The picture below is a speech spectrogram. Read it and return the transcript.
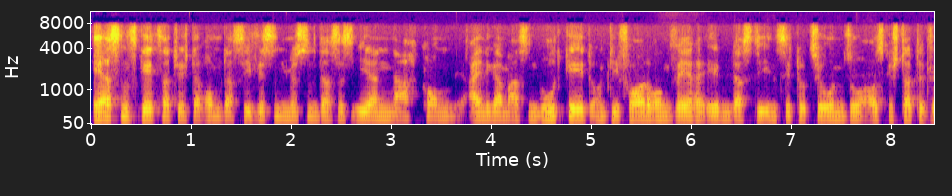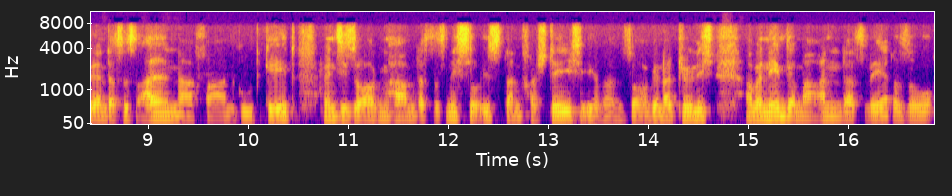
Erstens geht es natürlich darum, dass sie wissen müssen, dass es ihren Nachkommen einigermaßen gut geht. Und die Forderung wäre eben, dass die Institutionen so ausgestattet werden, dass es allen Nachfahren gut geht. Wenn sie Sorgen haben, dass das nicht so ist, dann verstehe ich ihre Sorge natürlich. Aber nehmen wir mal an, das wäre so,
